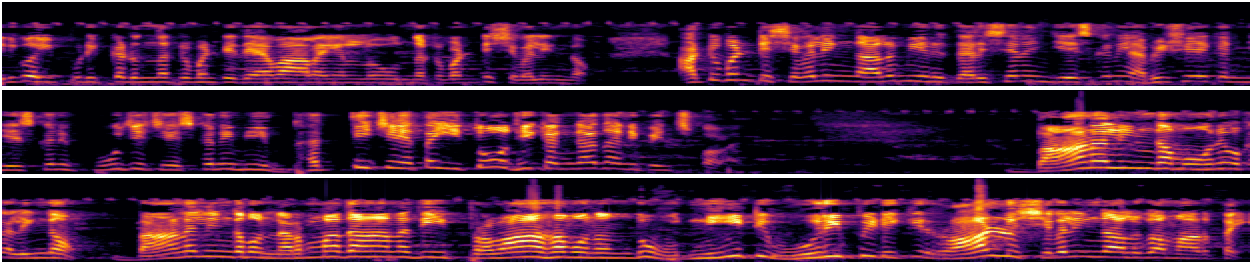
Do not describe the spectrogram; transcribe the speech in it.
ఇదిగో ఇప్పుడు ఇక్కడ ఉన్నటువంటి దేవాలయంలో ఉన్నటువంటి శివలింగం. అటువంటి శివలింగాలు మీరు దర్శనం చేసుకుని అభిషేకం చేసుకుని పూజ చేసుకుని మీ భక్తి చేత ఇతోధికంగా దాన్ని పెంచుకోవాలి. బాణలింగము అని ఒక లింగం. బాణలింగము నర్మదా నది ప్రవాహమునందు నీటి ఉరిపిడికి రాళ్ళు శివలింగాలుగా మారుతాయి.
